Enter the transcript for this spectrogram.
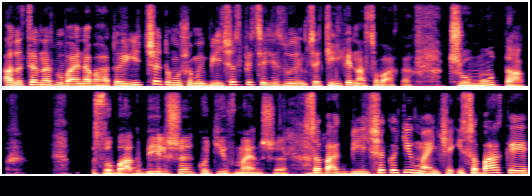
але це в нас буває набагато рідше, тому що ми більше спеціалізуємося тільки на собаках. Чому так? Собак більше, котів менше. Собак більше, котів менше. І собаки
